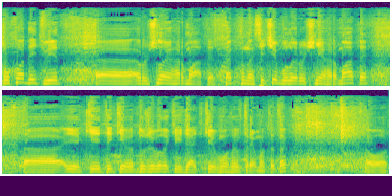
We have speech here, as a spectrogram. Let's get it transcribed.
Походить від е, ручної гармати. Так, на Січі були ручні гармати, е, які тільки дуже великих дядьків могли втримати, так? От.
